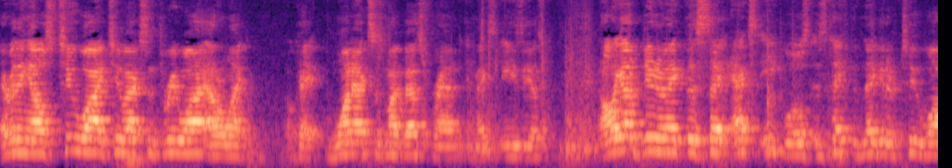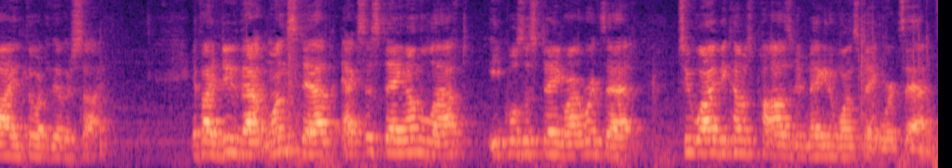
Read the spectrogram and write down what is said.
Everything else, 2y, 2x, and 3y, I don't like them. Okay, 1x is my best friend. It makes it easiest. And all I got to do to make this say x equals is take the negative 2y and throw it to the other side. If I do that one step, x is staying on the left, equals is staying right where it's at. 2y becomes positive, negative 1 staying where it's at.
